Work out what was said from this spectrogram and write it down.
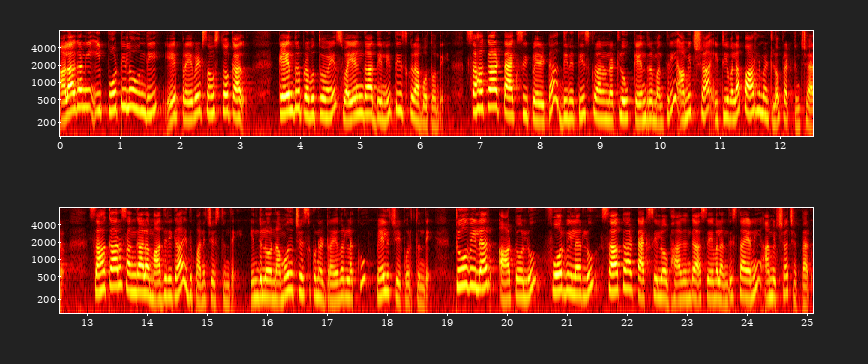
అలాగని ఈ పోటీలో ఉంది ఏ ప్రైవేట్ సంస్థతో కాదు. కేంద్ర ప్రభుత్వమే స్వయంగా దీన్ని తీసుకురాబోతోంది. సహకార్ ట్యాక్సీ పేరిట దీన్ని తీసుకురానున్నట్లు కేంద్ర మంత్రి అమిత్ షా ఇటీవల పార్లమెంట్లో ప్రకటించారు. సహకార సంఘాల మాదిరిగా ఇది పనిచేస్తుంది. ఇందులో నమోదు చేసుకున్న డ్రైవర్లకు మేలు చేకూరుతుంది. టూ వీలర్ ఆటోలు ఫోర్ వీలర్లు సహకార్ ట్యాక్సీలో భాగంగా సేవలు అందిస్తాయని అమిత్ షా చెప్పారు.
